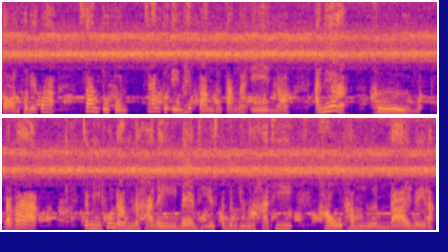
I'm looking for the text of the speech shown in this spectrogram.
สอนเขาเรียกว่าสร้างตัวตนสร้างตัวเองให้ปังเดี๋ยวตังมาเองเนาะอันเนี้ยคือแบบว่าจะมีผู้นำนะคะในแบรนด์ TSW นะคะที่เขาทำเงินได้ในหลัก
